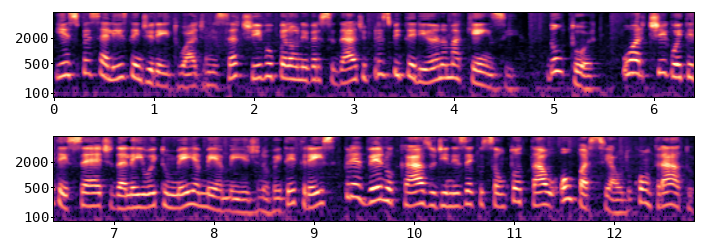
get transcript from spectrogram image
e especialista em Direito Administrativo pela Universidade Presbiteriana Mackenzie. Doutor, o artigo 87 da Lei 8666 de 93 prevê, no caso de inexecução total ou parcial do contrato,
